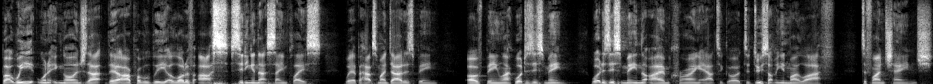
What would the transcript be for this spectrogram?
but we want to acknowledge that there are probably a lot of us sitting in that same place where perhaps my dad has been, of being like, what does this mean? What does this mean that I am crying out to God to do something in my life to find change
